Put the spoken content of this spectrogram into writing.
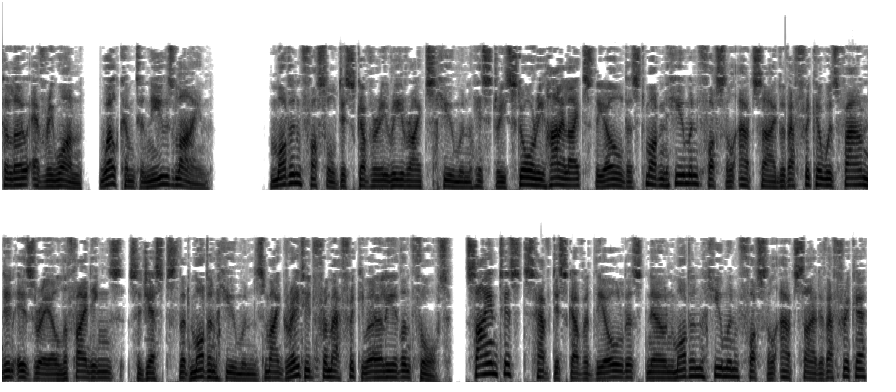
Hello everyone, welcome to Newsline. Modern fossil discovery rewrites human history story highlights the oldest modern human fossil outside of Africa was found in Israel. The findings suggests that modern humans migrated from Africa earlier than thought. Scientists have discovered the oldest known modern human fossil outside of Africa,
